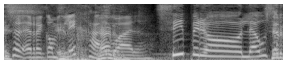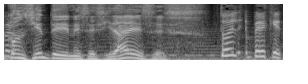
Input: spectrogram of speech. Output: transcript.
es- re compleja claro. igual. Sí, pero la usa. Ser consciente de necesidades es. todo el- pero es que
